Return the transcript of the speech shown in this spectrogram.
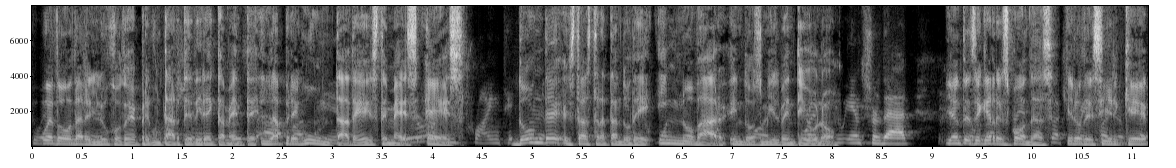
puedo dar el lujo de preguntarte directamente. La pregunta de este mes es, ¿dónde estás tratando de innovar en 2021? Y antes de que respondas, quiero decir que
